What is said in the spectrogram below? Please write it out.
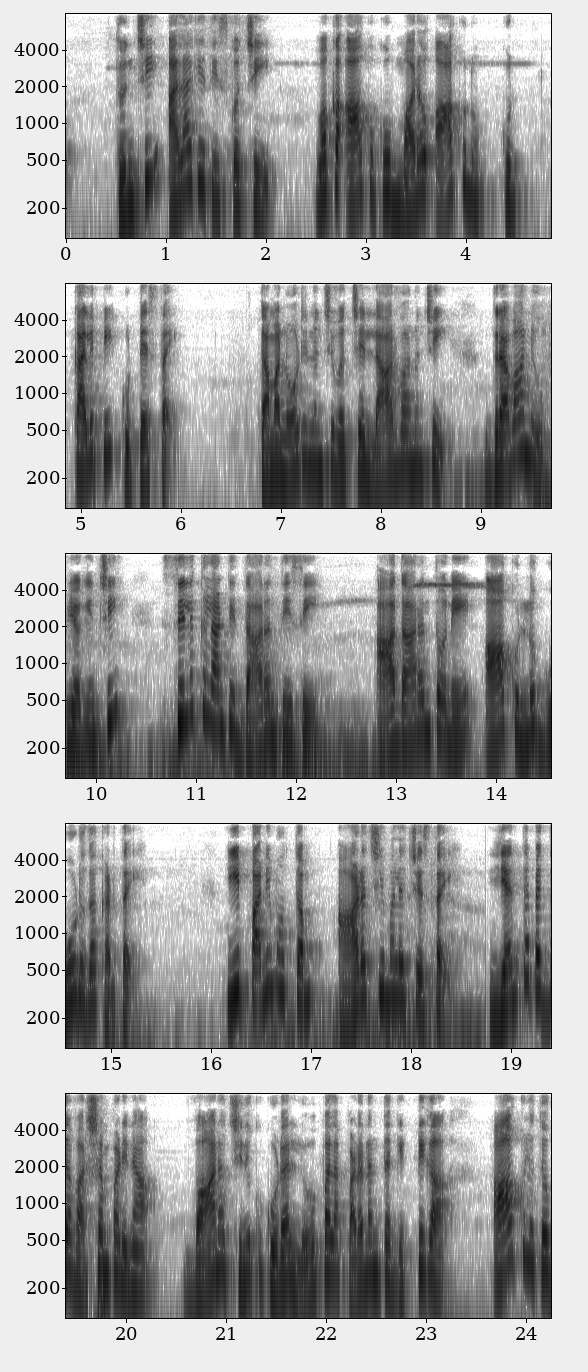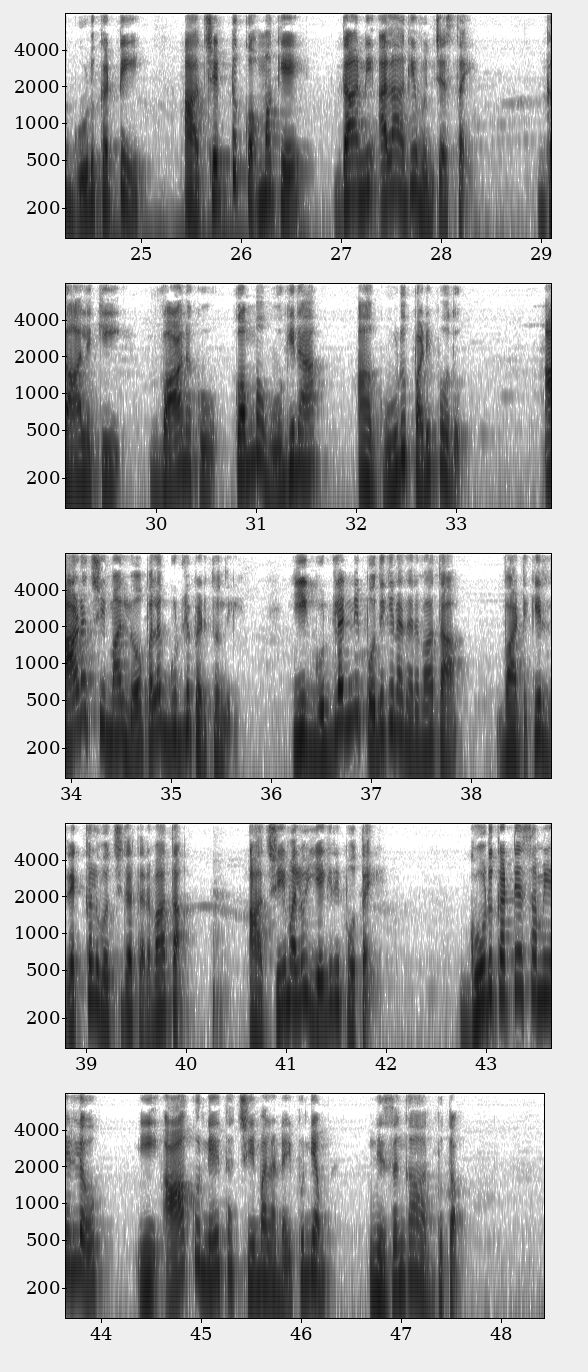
తుంచి అలాగే తీసుకొచ్చి ఒక ఆకుకు మరో ఆకును కు కలిపి కుట్టేస్తాయి. తమ నోటి నుంచి వచ్చే లార్వా నుంచి ద్రవాన్ని ఉపయోగించి సిల్క్ లాంటి దారం తీసి ఆ దారంతోనే ఆకులను గూడుగా కడతాయి. ఈ పని మొత్తం ఆడచీమలే చేస్తాయి. ఎంత పెద్ద వర్షం పడినా వాన చినుకు కూడా లోపల పడనంత గట్టిగా ఆకులతో గూడు కట్టి ఆ చెట్టు కొమ్మకే దాన్ని అలాగే ఉంచేస్తాయి. గాలికి వానకు కొమ్మ ఊగినా ఆ గూడు పడిపోదు. ఆడచీమ లోపల గుడ్లు పెడుతుంది. ఈ గుడ్లన్నీ పొదిగిన తర్వాత వాటికి రెక్కలు వచ్చిన తర్వాత ఆ చీమలు ఎగిరిపోతాయి. గూడు కట్టే సమయంలో ఈ ఆకు నేత చీమల నైపుణ్యం నిజంగా అద్భుతం.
